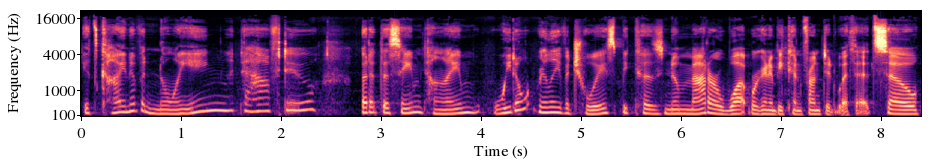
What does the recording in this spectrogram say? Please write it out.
it's kind of annoying to have to but at the same time, we don't really have a choice because no matter what, we're going to be confronted with it. So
